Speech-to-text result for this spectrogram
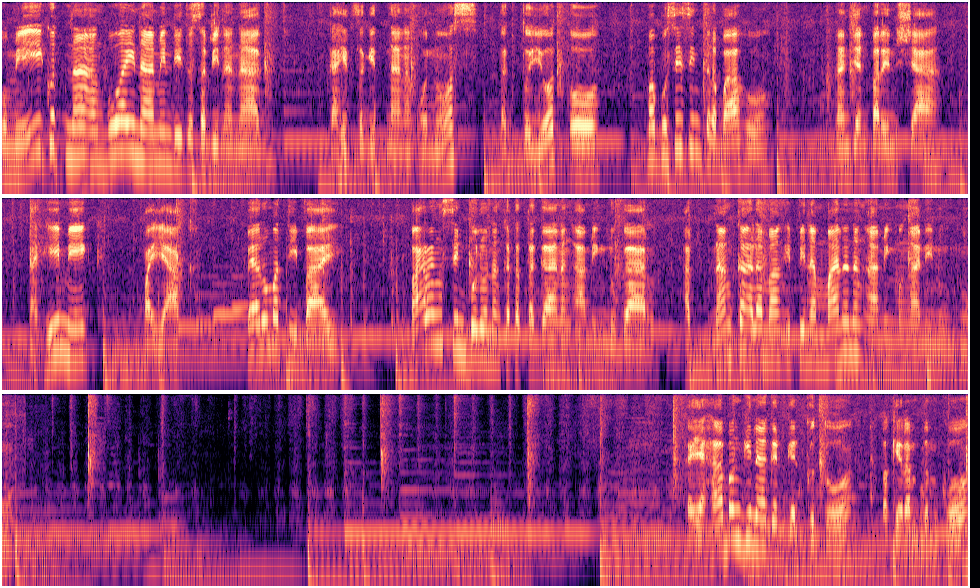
Umiikot na ang buhay namin dito sa Binanag. Kahit sa gitna ng unos, tagtuyot o mabusising trabaho, nandyan pa rin siya. Tahimik, payak, pero matibay. Parang simbolo ng katatagan ng aming lugar at ng kaalamang ipinamana ng aming mga ninuno. Kaya habang ginagadgad ko to, pakiramdam ko,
